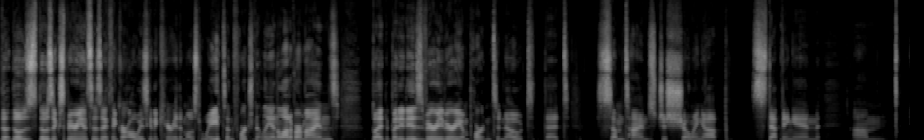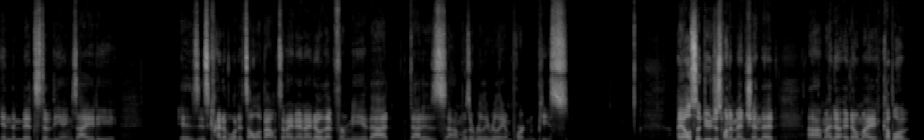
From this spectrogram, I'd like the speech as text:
Th- those those experiences I think are always going to carry the most weight unfortunately in a lot of our minds but but it is very very important to note that sometimes just showing up stepping in um, in the midst of the anxiety is is kind of what it's all about and I and I know that for me that that is um, was a really really important piece. I also do just want to mention that um, I know I know my couple of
